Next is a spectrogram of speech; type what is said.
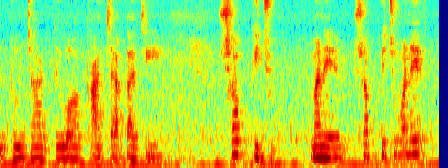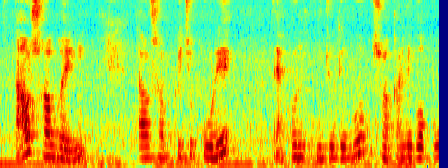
উঠোন ঝাড় দেওয়া, কাচাকাচি সব কিছু মানে সব কিছু মানে তাও সব হয়নি, তাও সব কিছু করে এখন পুজো দেব। সকালে গপু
